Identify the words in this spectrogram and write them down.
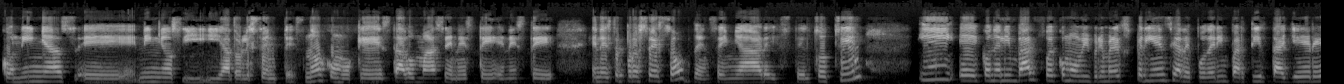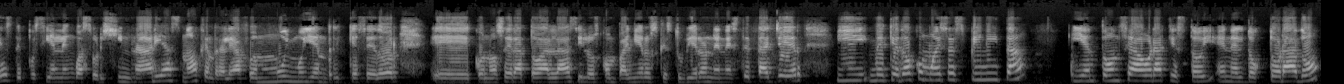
con niñas, eh, niños y, adolescentes, ¿no? Como que he estado más en este, en este, en este proceso de enseñar este, el Tzotzil. Y eh, con el IMBAL fue como mi primera experiencia de poder impartir talleres de poesía en lenguas originarias, ¿no? Que en realidad fue muy, muy enriquecedor eh, conocer a todas las y los compañeros que estuvieron en este taller y me quedó como esa espinita y entonces ahora que estoy en el doctorado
